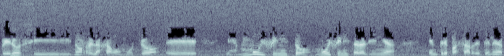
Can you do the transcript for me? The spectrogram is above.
Pero mm. si nos relajamos mucho, eh, es muy finito, muy finita la línea entre pasar de tener,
